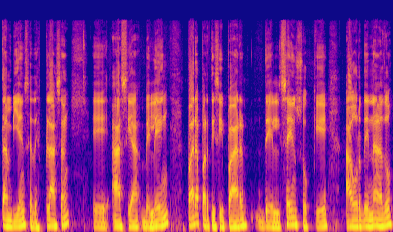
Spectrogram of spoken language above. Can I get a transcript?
también se desplazan hacia Belén para participar del censo que ha ordenado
